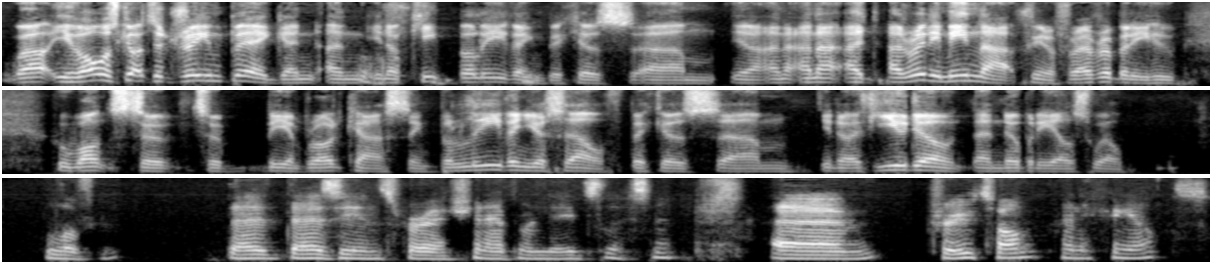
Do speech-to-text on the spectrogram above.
well, you've always got to dream big and, and you know keep believing because um, you know and, and I, I really mean that you know for everybody who who wants to to be in broadcasting, believe in yourself because um, you know if you don't, then nobody else will. Love it. There, there's the inspiration everyone needs listening. Um, Drew, Tom, anything else?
